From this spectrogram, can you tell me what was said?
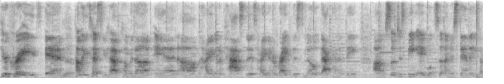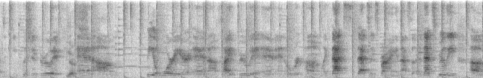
your grades and Yeah. how many tests you have coming up, and um, how you're gonna pass this, how you're gonna write this note, that kind of thing. Um, so just being able to understand that you have to keep pushing through it Yes. and um, be a warrior and uh, fight through it and, and overcome like that's that's inspiring and that's that's really um,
